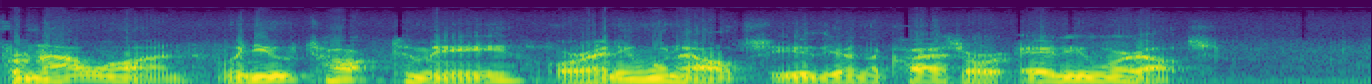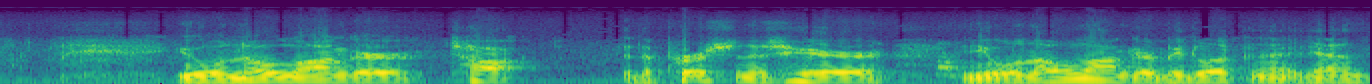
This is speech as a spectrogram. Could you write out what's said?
From now on, when you talk to me or anyone else, either in the class or anywhere else, you will no longer talk the person is here and you will no longer be looking at them.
